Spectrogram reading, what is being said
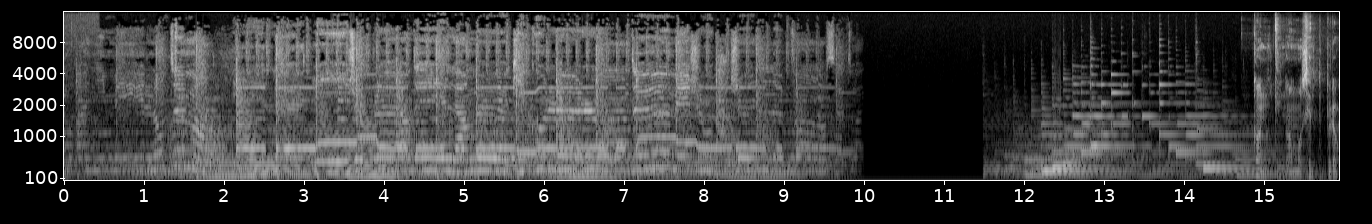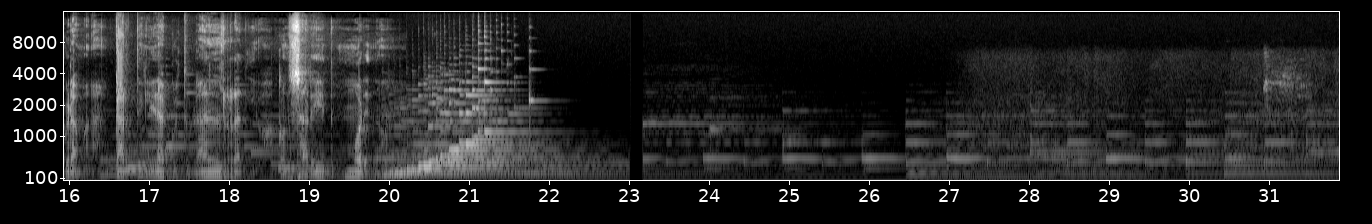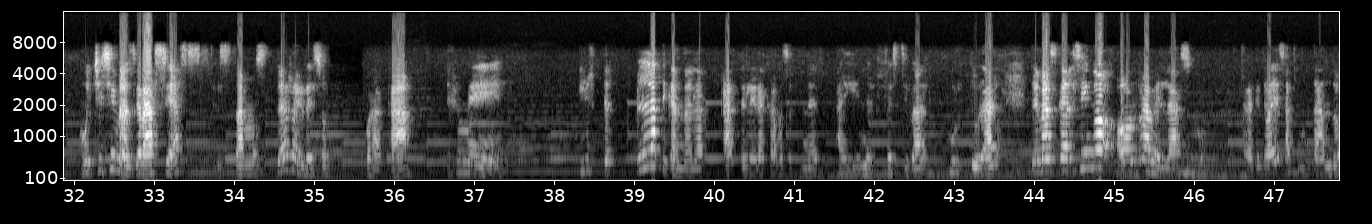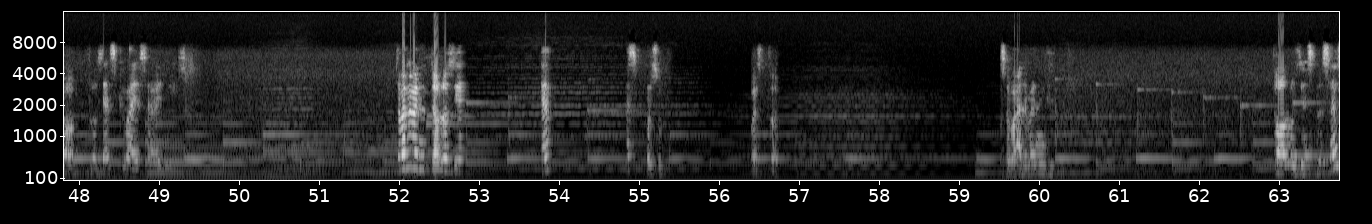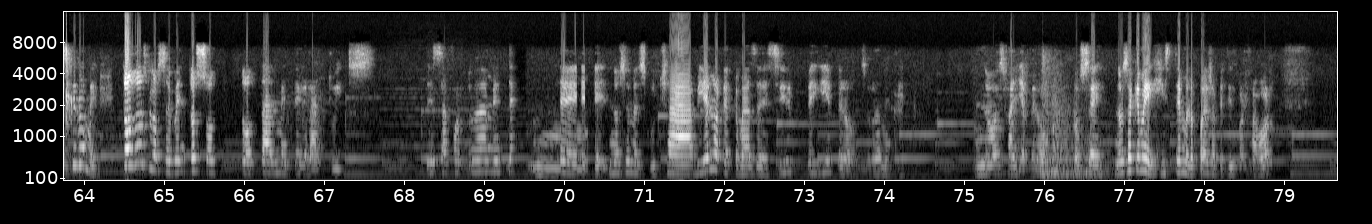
En tu programa, Cartelera Cultural Radio, con Zaret Moreno. Muchísimas gracias. Estamos de regreso por acá. Déjame irte platicando de la cartelera que vamos a tener ahí en el Festival Cultural de Mascalcingo Honra Velasco, para que te vayas apuntando los días que vayas a venir. ¿Te van a venir todos los días? Por supuesto. Se van a venir todos los días. Pero ¿sabes qué? No me... Todos los eventos son totalmente gratuitos desafortunadamente eh, no se me escucha bien lo que acabas de decir, Peggy, pero seguramente no es falla, pero no sé, no sé qué me dijiste, me lo puedes repetir por favor.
